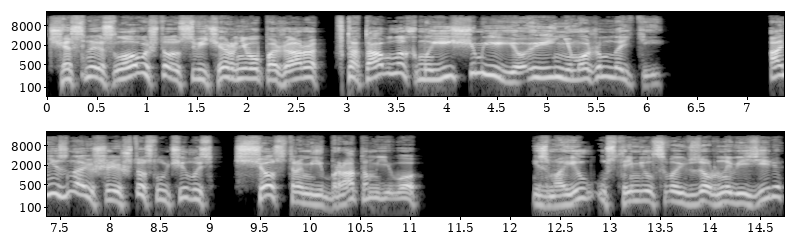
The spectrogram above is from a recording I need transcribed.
Честное слово, что с вечернего пожара в Татавлах мы ищем ее и не можем найти. А не знаешь ли, что случилось с сестрами и братом его? Измаил устремил свой взор на визиря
